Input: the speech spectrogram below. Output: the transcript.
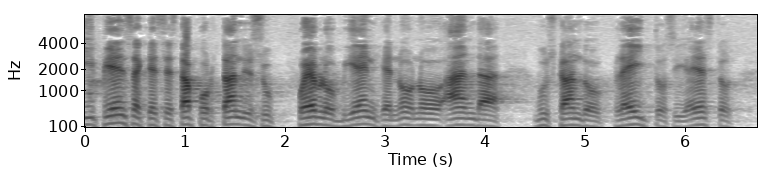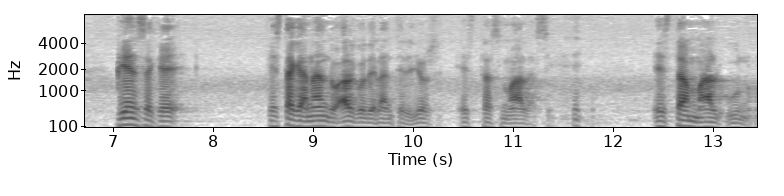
Y piensa que se está portando en su pueblo bien, que no, no anda buscando pleitos y estos. Piensa que está ganando algo delante de Dios, estás mal así. Está mal uno.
